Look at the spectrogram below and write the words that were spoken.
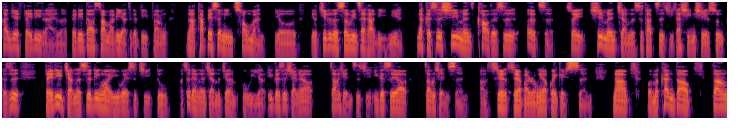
看见腓力来了，腓力到撒玛利亚这个地方，那他被圣灵充满，有有基督的生命在他里面。那可是西门靠的是二者，所以西门讲的是他自己，他行邪术。可是腓力讲的是另外一位是基督啊，这两个人讲的就很不一样。一个是想要彰显自己，一个是要彰显神啊，是是要把荣耀归给神。那我们看到当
